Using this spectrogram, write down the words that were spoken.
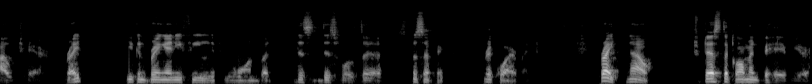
out here, right? You can bring any field if you want, but this, this was the specific requirement. Right, now, to test the comment behavior,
